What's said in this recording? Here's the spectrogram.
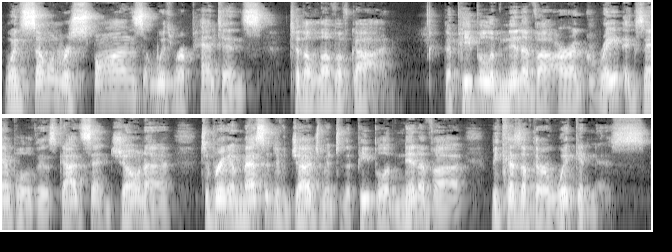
when someone responds with repentance to the love of God. The people of Nineveh are a great example of this. God sent Jonah to bring a message of judgment to the people of Nineveh because of their wickedness.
